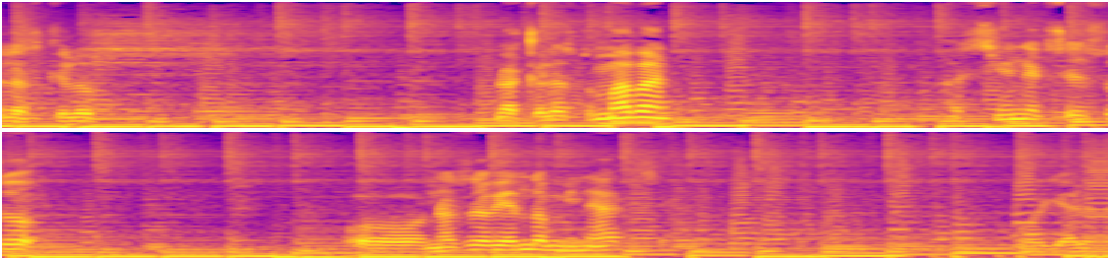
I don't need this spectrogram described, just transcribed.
las que los las que las tomaban así en exceso o no sabían dominarse o ya les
